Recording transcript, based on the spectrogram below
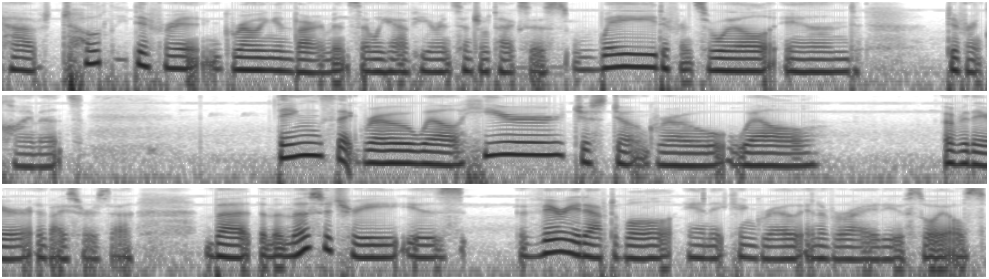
have totally different growing environments than we have here in central Texas, way different soil and different climates things that grow well here just don't grow well over there and vice versa. But the mimosa tree is very adaptable and it can grow in a variety of soils.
